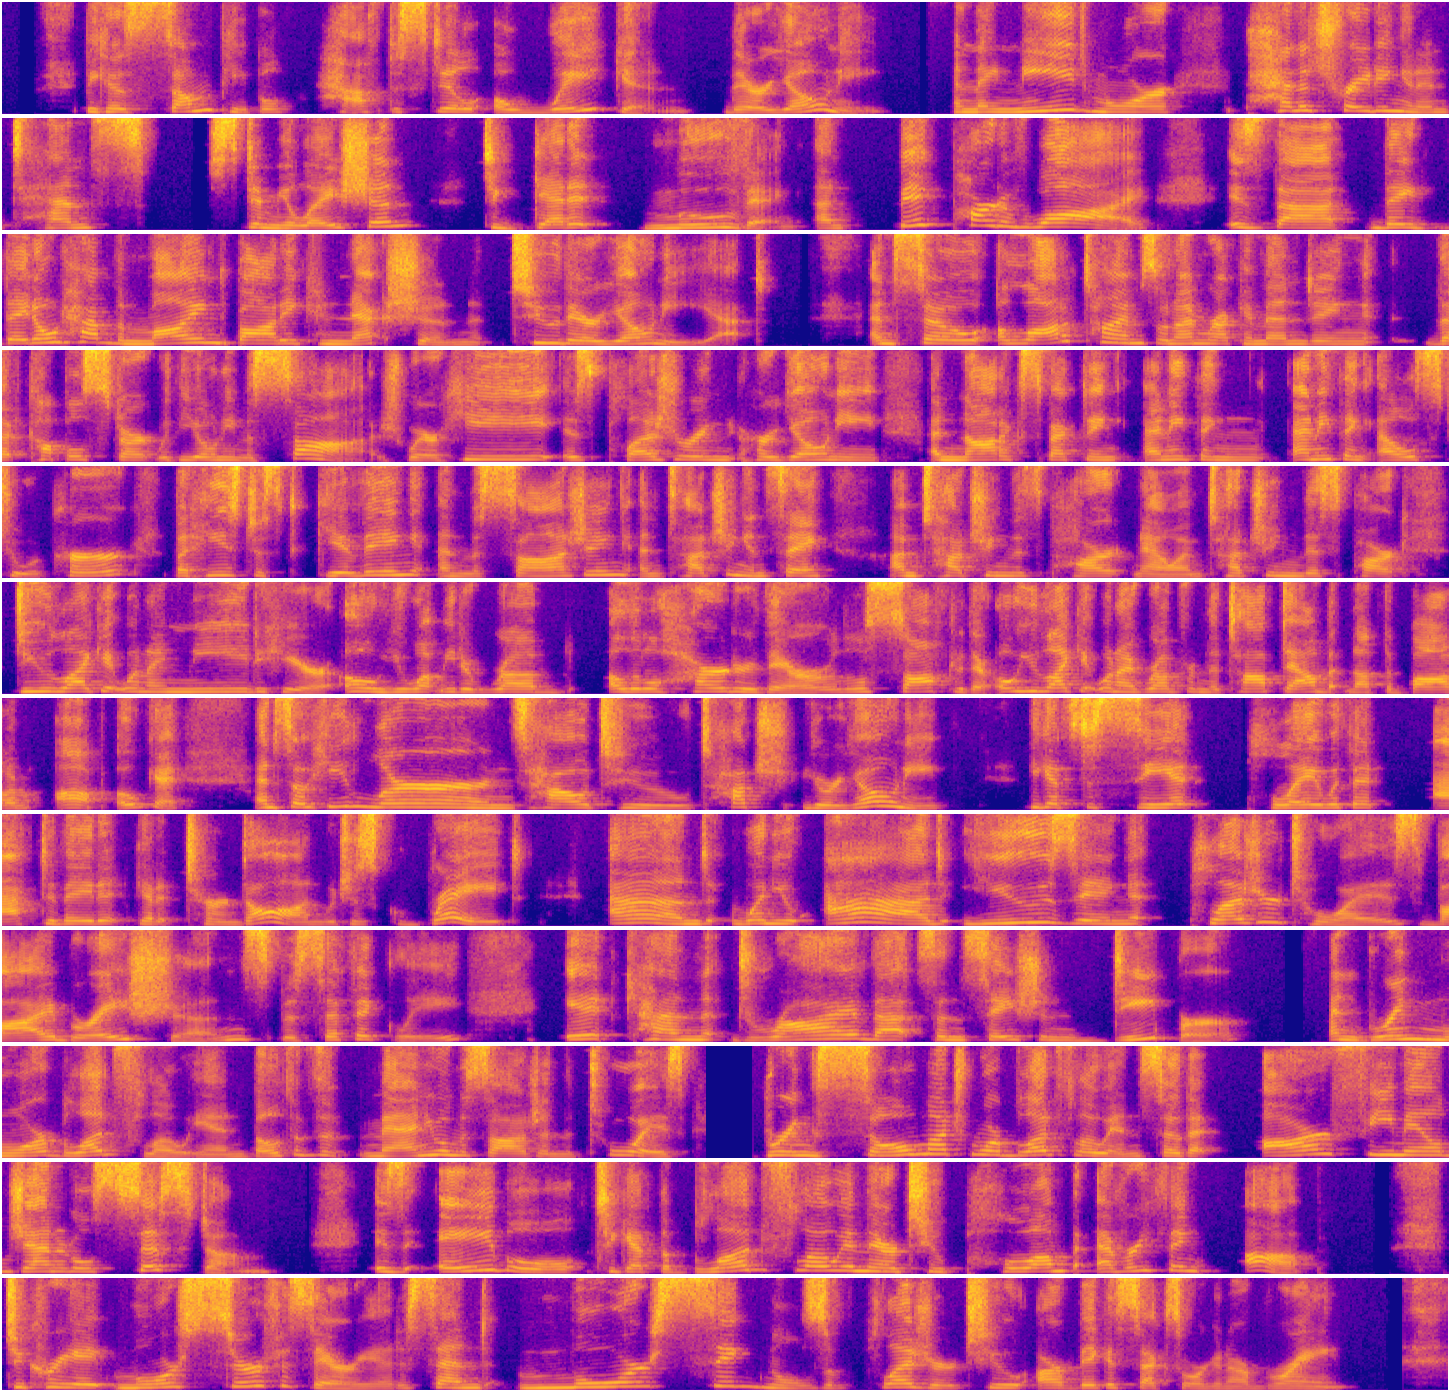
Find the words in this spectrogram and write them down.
Because some people have to still awaken their yoni and they need more penetrating and intense stimulation to get it moving. And big part of why is that they they don't have the mind body connection to their yoni yet and so a lot of times when I'm recommending that couples start with yoni massage, where he is pleasuring her yoni and not expecting anything, anything else to occur, but he's just giving and massaging and touching and saying, I'm touching this part now. I'm touching this part. Do you like it when I knead here? Oh, you want me to rub a little harder there or a little softer there? Oh, you like it when I rub from the top down, but not the bottom up. Okay. And so he learns how to touch your yoni he gets to see it, play with it, activate it, get it turned on, which is great. And when you add using pleasure toys, vibration specifically, it can drive that sensation deeper and bring more blood flow in. Both of the manual massage and the toys bring so much more blood flow in so that our female genital system is able to get the blood flow in there to plump everything up to create more surface area to send more signals of pleasure to our biggest sex organ, our brain.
